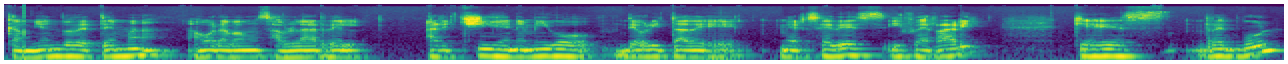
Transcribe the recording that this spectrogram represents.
cambiando de tema, ahora vamos a hablar del archienemigo de ahorita de Mercedes y Ferrari, que es Red Bull.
